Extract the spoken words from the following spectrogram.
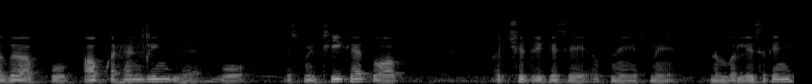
अगर आपको, आपका हैंडलिंग जो है वो इसमें ठीक है तो आप अच्छे तरीके से अपने इसमें नंबर ले सकेंगे।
